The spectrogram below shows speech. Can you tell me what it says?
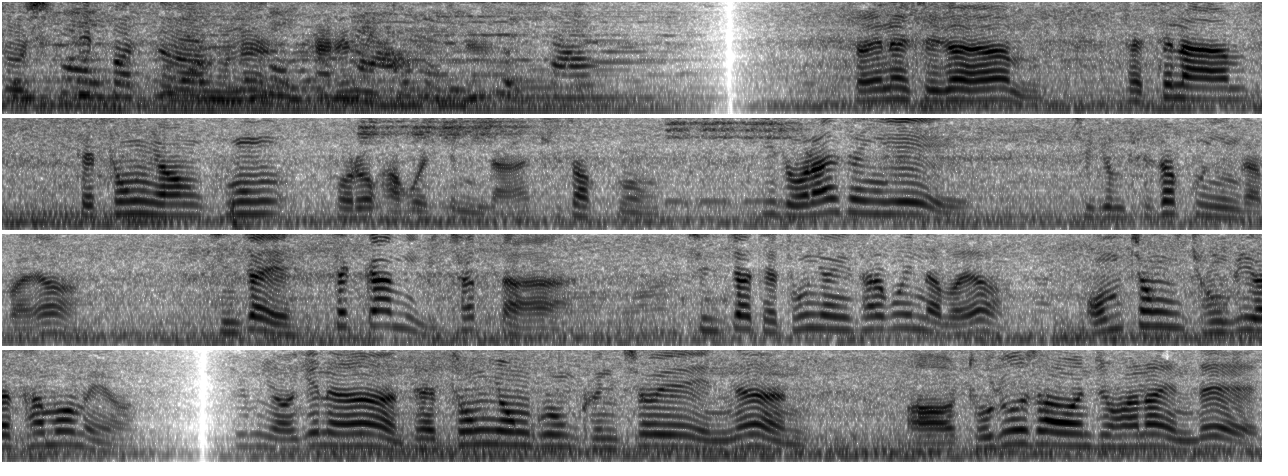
또 시티버스하고는 다른 느낌입니다. 저희는 지금 베트남 대통령 궁 보러 가고 있습니다. 주석궁. 이 노란색이 지금 주석궁인가 봐요. 진짜 색감이 미쳤다. 진짜 대통령이 살고 있나 봐요. 엄청 경비가 삼엄해요. 지금 여기는 대통령궁 근처에 있는 어, 도교 사원 중 하나인데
